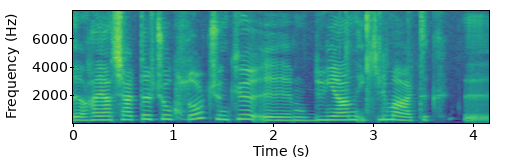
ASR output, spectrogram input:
e, hayat şartları çok zor çünkü e, dünyanın iklimi artık e,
